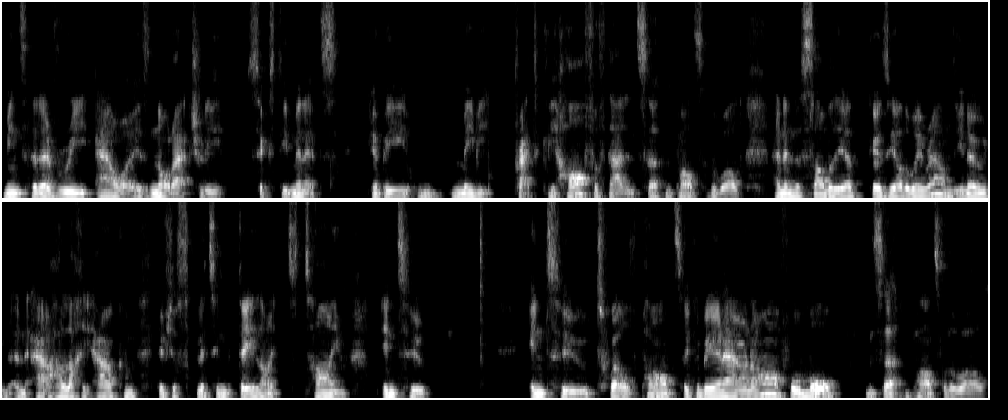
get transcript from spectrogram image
means that every hour is not actually 60 minutes. It can be maybe practically half of that in certain parts of the world. And in the summer, it goes the other way around. You know, an halachic hour, if you're splitting the daylight time into into 12 parts, it can be an hour and a half or more in certain parts of the world.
